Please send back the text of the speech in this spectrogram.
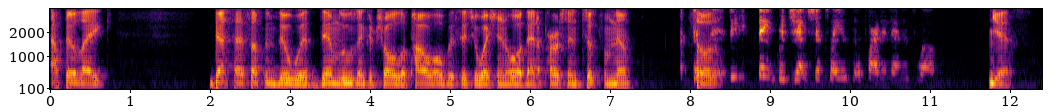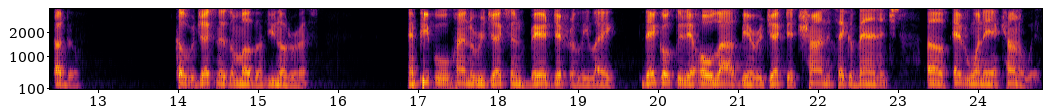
I feel like that has something to do with them losing control or power over a situation, or that a person took from them. So do you think rejection plays a part in that as well? yes, I do. Because rejection is a mother, you know the rest. And people handle rejection very differently. Like they go through their whole lives being rejected, trying to take advantage of everyone they encounter with.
